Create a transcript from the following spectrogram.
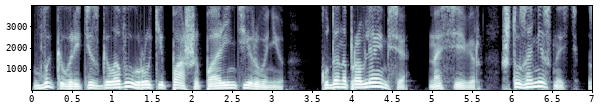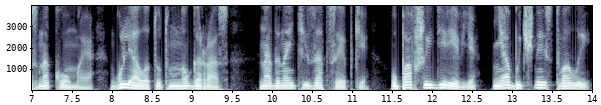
выковырить из головы уроки Паши по ориентированию. Куда направляемся? На север. Что за местность? Знакомая. Гуляла тут много раз. Надо найти зацепки. Упавшие деревья, необычные стволы,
